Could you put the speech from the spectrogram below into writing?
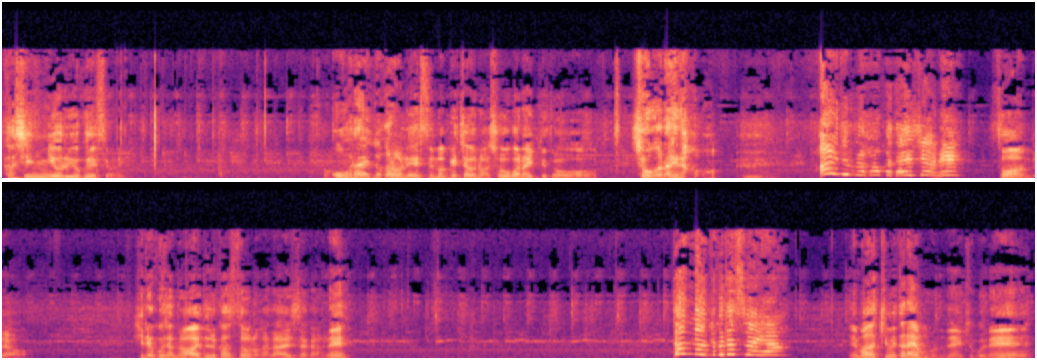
過信による欲ですよね。お笑いとかのレースで負けちゃうのはしょうがないけど、しょうがないの。アイドルの方が大事よね。そうなんだよ。ひでこちゃんのアイドル活動のが大事だからね。え、まだ決めてないもんね、曲ね。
